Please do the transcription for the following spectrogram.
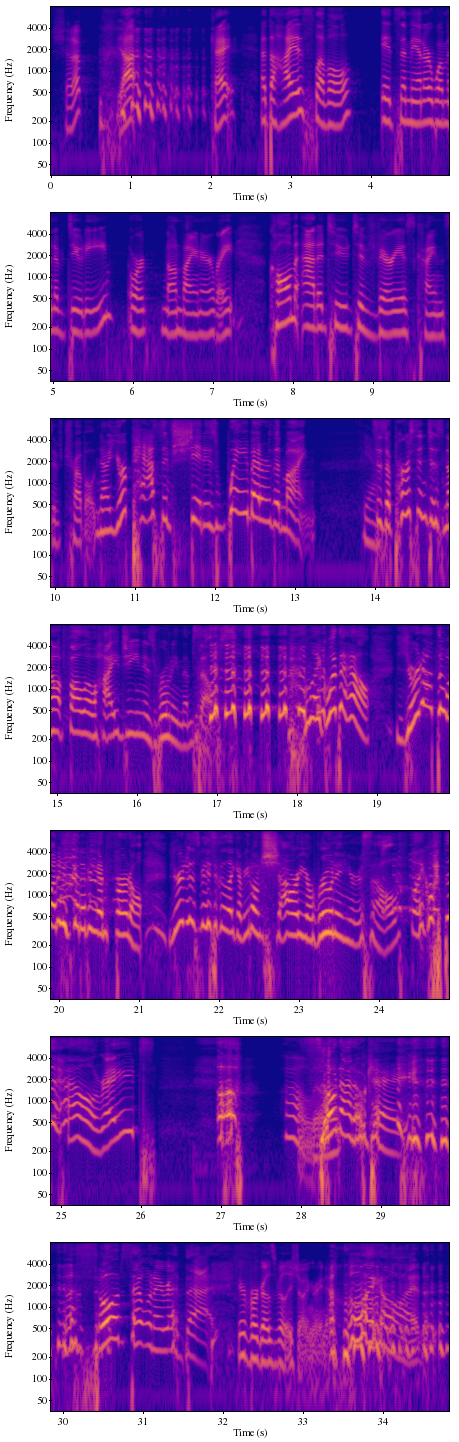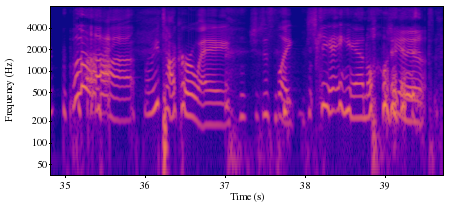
Shut up. Yeah. okay. At the highest level, it's a man or woman of duty or non binary, right? Calm attitude to various kinds of trouble. Now, your passive shit is way better than mine. Yeah. Says a person does not follow hygiene is ruining themselves. I'm like, what the hell? You're not the one who's going to be infertile. You're just basically like, if you don't shower, you're ruining yourself. Like, what the hell, right? Ugh, oh, so not okay. I was so upset when I read that. Your Virgo's really showing right now. Oh my god. Ah, let me tuck her away. She's just like she can't handle it. can't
